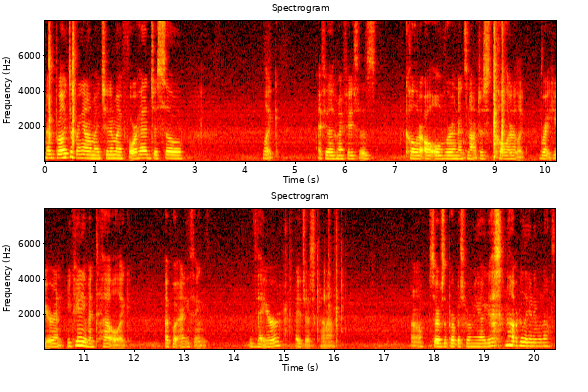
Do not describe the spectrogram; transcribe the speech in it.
I like to bring it on my chin and my forehead just so, like, I feel like my face is color all over and it's not just color, like, right here. And you can't even tell, like, I put anything there. It just kind of, I don't know, serves a purpose for me, I guess. not really anyone else.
